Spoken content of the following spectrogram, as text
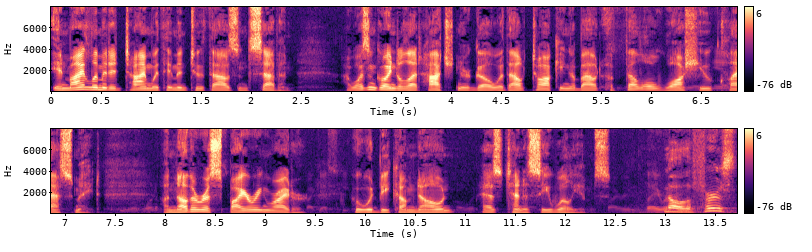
In my limited time with him in 2007, I wasn't going to let Hotchner go without talking about a fellow Wash U classmate, another aspiring writer who would become known as Tennessee Williams. No, the first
